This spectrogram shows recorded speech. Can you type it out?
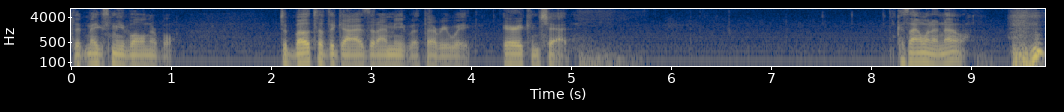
that makes me vulnerable? To both of the guys that I meet with every week, Eric and Chad. Because I want to know. Am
